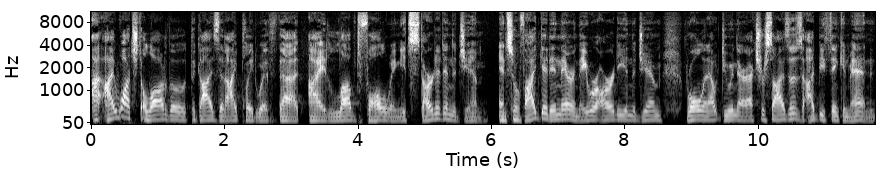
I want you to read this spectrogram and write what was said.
I, I watched a lot of the the guys that I played with that I loved following. It started in the gym, and so if I'd get in there and they were already in the gym, rolling out, doing their exercises, I'd be thinking, man,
